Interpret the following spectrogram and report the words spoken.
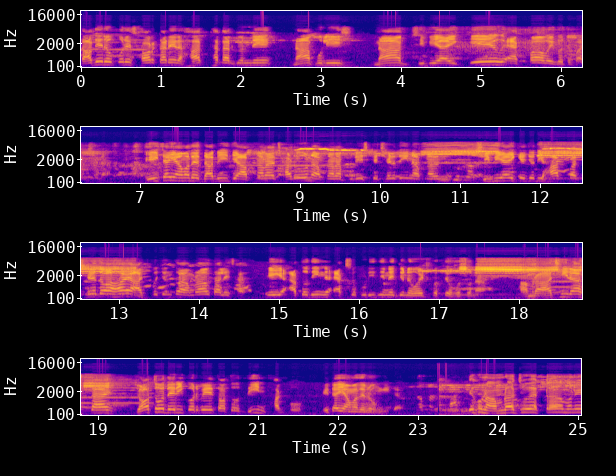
তাদের ওপরে সরকারের হাত থাকার জন্যে না পুলিশ, না সিবিআই কেউ এক পাও এগোতে পারছে না। এইটাই আমাদের দাবি যে আপনারা ছাড়ুন, আপনারা পুলিশকে ছেড়ে দিন, আপনার সিবিআইকে যদি হাত পা ছেড়ে দেওয়া হয়, আজ পর্যন্ত আমরাও তাহলে এই এতদিন একশো কুড়ি দিনের জন্য ওয়েট করতে হতো না। আমরা আছি রাস্তায়, যত দেরি করবে তত দিন থাকব। এটাই আমাদের অঙ্গীকার। দেখুন, আমরা যে একটা মানে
